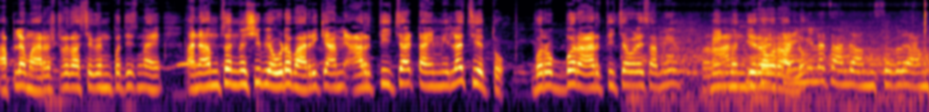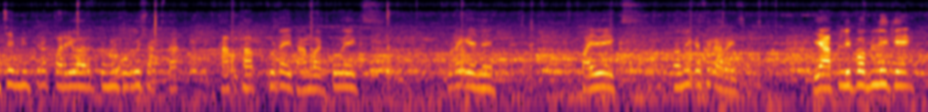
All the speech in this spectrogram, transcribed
आपल्या महाराष्ट्रात असे गणपतीच नाही. आणि आमचं नशीब एवढं भारी की आम्ही आरतीच्या टायमिलाच येतो. बरोबर आरतीच्या वेळेस आम्ही मेन मंदिरावर आलो. आलो. आम्ही सगळे आमचे मित्र परिवार तुम्ही बघू शकता. खाप खाप. कुठे आहे? थांबा. टू एक्स कुठे गेले? फाईव्ह एक्स कमी कसं करायचं? ही आपली पब्लिक आहे.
